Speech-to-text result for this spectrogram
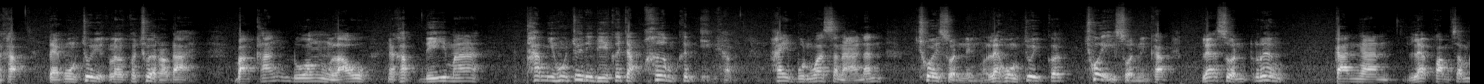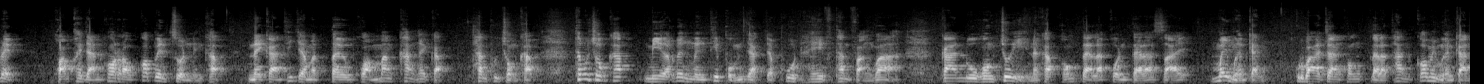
นะครับแต่ห่วงจุ้ยเราก็ช่วยเราได้ บางครั้งดวงเรานะครับดีมาถ้ามีห่วงจุ้ยดีๆ ก็จะเพิ่มขึ้นอีกครับ ให้บุญวาสนานั้น ช่วยส่วนหนึ่ง และห่วงจุ้ยก็ช่วยอีกส่วนหนึ่งครับ และส่วนเรื่องการงานและความสำเร็จความขยันของเราก็เป็นส่วนหนึ่งครับ ในการที่จะมาเติมความมั่งคั่งให้กับท่านผู้ชมครับท่านผู้ชมครับมีเรื่องหนึ่งที่ผมอยากจะพูดให้ท่านฟังว่า การดูฮวงจุ้ยนะครับของแต่ละคนแต่ละสายไม่เหมือนกันครูบาอาจารย์ของแต่ละท่านก็ไม่เหมือนกัน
